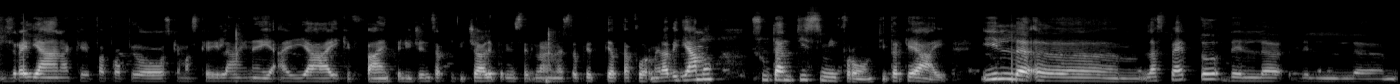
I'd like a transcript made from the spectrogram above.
israeliana che fa proprio, si chiama Skyline AI, che fa intelligenza artificiale per inserirla nelle nostre pi- piattaforme. La vediamo su tantissimi fronti perché hai il, ehm, l'aspetto del, del ehm,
